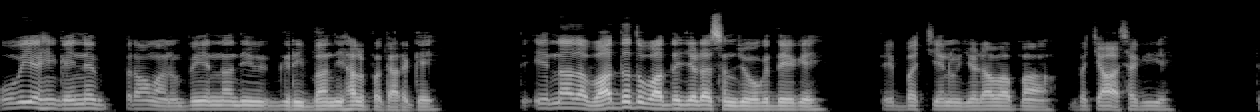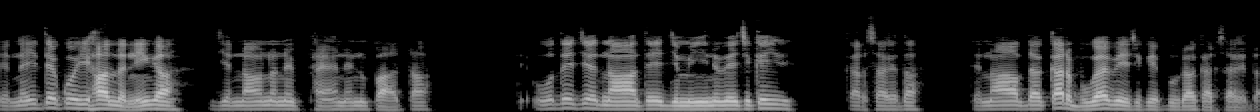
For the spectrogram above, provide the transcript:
ਉਹ ਵੀ ਅਸੀਂ ਕਹਿੰਦੇ ਭਰਾਵਾਂ ਨੂੰ ਵੀ ਇਹਨਾਂ ਦੀ ਗਰੀਬਾਂ ਦੀ ਹੈਲਪ ਕਰਕੇ ਤੇ ਇਹਨਾਂ ਦਾ ਵੱਧ ਤੋਂ ਵੱਧ ਜਿਹੜਾ ਸੰਯੋਗ ਦੇ ਕੇ ਤੇ ਬੱਚੇ ਨੂੰ ਜਿਹੜਾ ਵਾ ਆਪਾਂ ਬਚਾ ਸਕੀਏ। ਤੇ ਨਹੀਂ ਤੇ ਕੋਈ ਹੱਲ ਨਹੀਂਗਾ ਜਿੰਨਾ ਉਹਨਾਂ ਨੇ ਫੈਨ ਇਹਨੂੰ ਪਾਤਾ ਤੇ ਉਹਦੇ 'ਚ ਨਾ ਤੇ ਜ਼ਮੀਨ ਵੇਚ ਕੇ ਹੀ ਕਰ ਸਕਦਾ ਤੇ ਨਾ ਆਪਦਾ ਘਰ ਬੂਹਾ ਵੇਚ ਕੇ ਪੂਰਾ ਕਰ ਸਕਦਾ।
